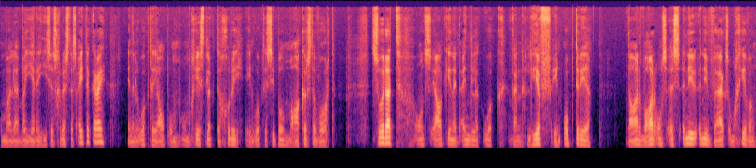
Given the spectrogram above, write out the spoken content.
om hulle by Here Jesus Christus uit te kry en hulle ook te help om om geestelik te groei en ook disipelmakers te word sodat ons elkeen uiteindelik ook kan leef en optree daar waar ons is in die in die werksomgewing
